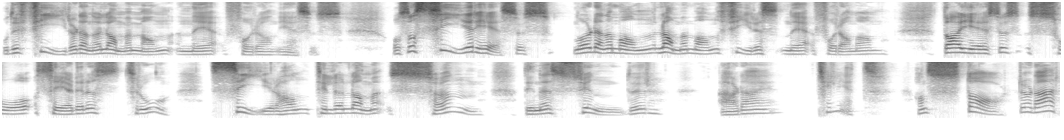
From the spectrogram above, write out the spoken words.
og de firer denne lamme mannen ned foran Jesus. Og så sier Jesus, når denne mannen, lamme mannen fires ned foran ham Da Jesus så ser deres tro, sier han til den lamme, 'Sønn, dine synder er deg tilgitt'. Han starter der.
